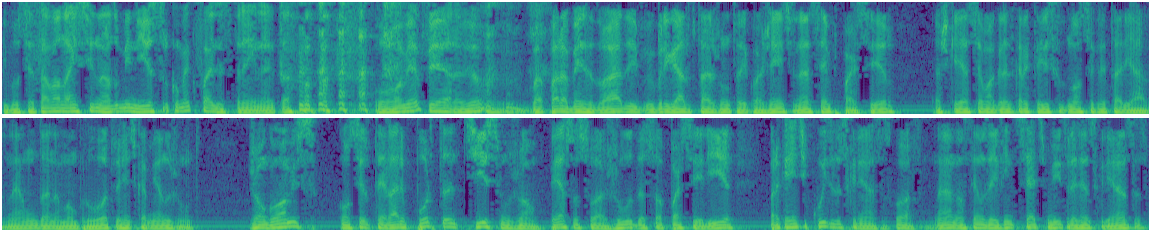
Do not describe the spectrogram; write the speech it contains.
e você estava lá ensinando o ministro como é que faz esse trem, né? Então, o homem é fera, viu? Parabéns, Eduardo, e obrigado por estar junto aí com a gente, né? Sempre parceiro. Acho que essa é uma grande característica do nosso secretariado, né? Um dando a mão para o outro e a gente caminhando junto. João Gomes, Conselho Tutelar, importantíssimo, João. Peço a sua ajuda, a sua parceria, para que a gente cuide das crianças, Costa. Né? Nós temos aí 27.300 crianças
